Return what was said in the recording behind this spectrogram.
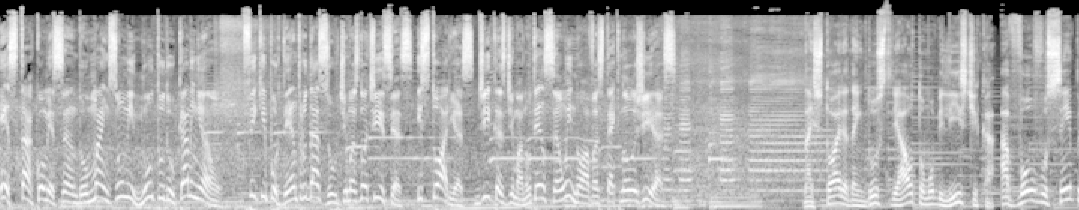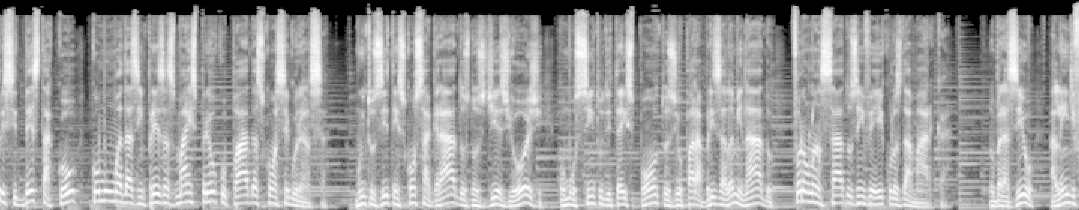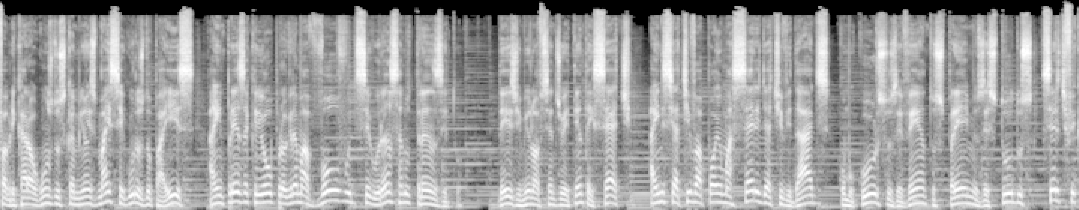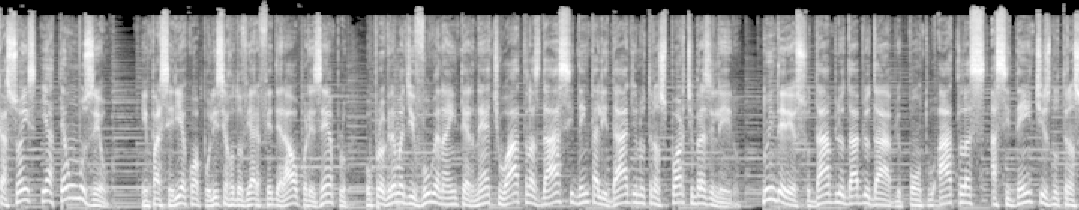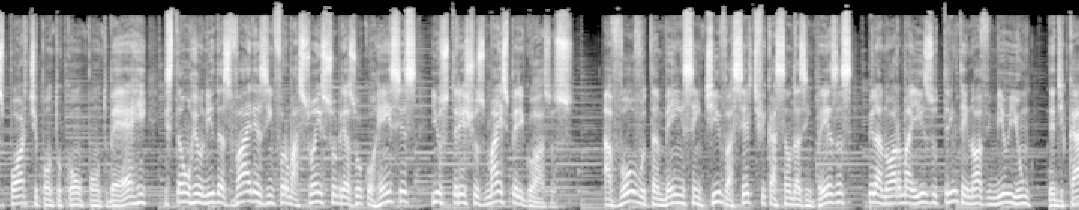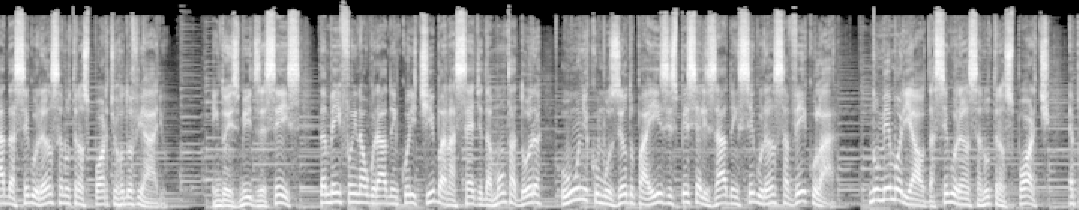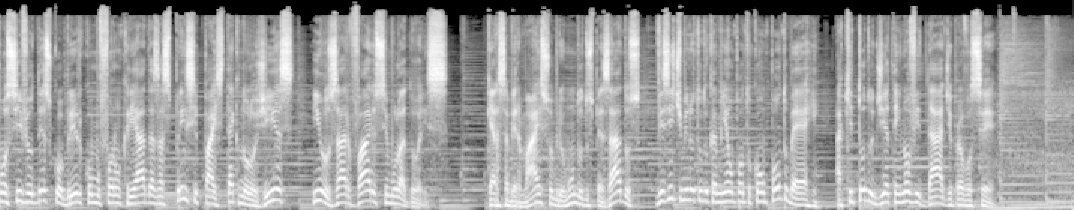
Está começando mais um Minuto do Caminhão. Fique por dentro das últimas notícias, histórias, dicas de manutenção e novas tecnologias. Na história da indústria automobilística, a Volvo sempre se destacou como uma das empresas mais preocupadas com a segurança. Muitos itens consagrados nos dias de hoje, como o cinto de três pontos e o para-brisa laminado, foram lançados em veículos da marca. No Brasil, além de fabricar alguns dos caminhões mais seguros do país, a empresa criou o programa Volvo de Segurança no Trânsito. Desde 1987, a iniciativa apoia uma série de atividades, como cursos, eventos, prêmios, estudos, certificações e até um museu. Em parceria com a Polícia Rodoviária Federal, por exemplo, o programa divulga na internet o Atlas da Acidentalidade no Transporte Brasileiro. No endereço www.atlasacidentesnotransporte.com.br estão reunidas várias informações sobre as ocorrências e os trechos mais perigosos. A Volvo também incentiva a certificação das empresas pela norma ISO 39001, dedicada à segurança no transporte rodoviário. Em 2016, também foi inaugurado em Curitiba, na sede da montadora, o único museu do país especializado em segurança veicular. No Memorial da Segurança no Transporte, é possível descobrir como foram criadas as principais tecnologias e usar vários simuladores. Quer saber mais sobre o mundo dos pesados? Visite minutodocaminhão.com.br. Aqui todo dia tem novidade para você.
